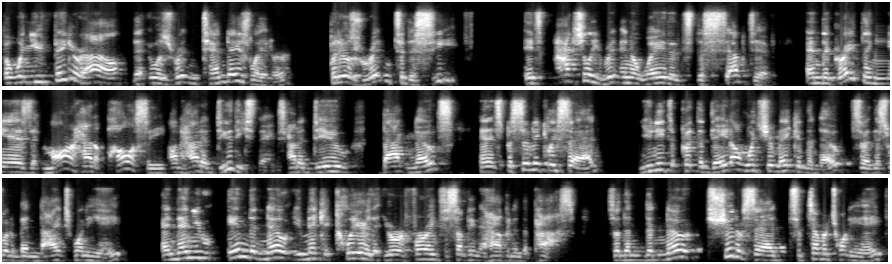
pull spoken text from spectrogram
But when you figure out that it was written 10 days later, but it was written to deceive, it's actually written in a way that's deceptive. And the great thing is that MAR had a policy on how to do these things, how to do back notes. And it specifically said, you need to put the date on which you're making the note. So this would have been 928. And then you, in the note, you make it clear that you're referring to something that happened in the past. So the, the note should have said September 28th.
